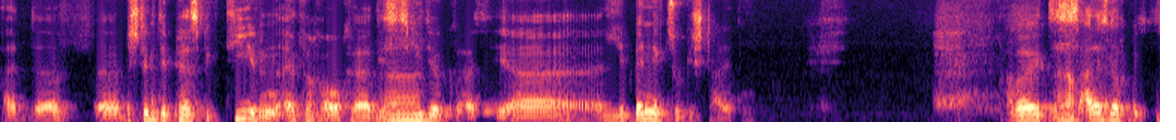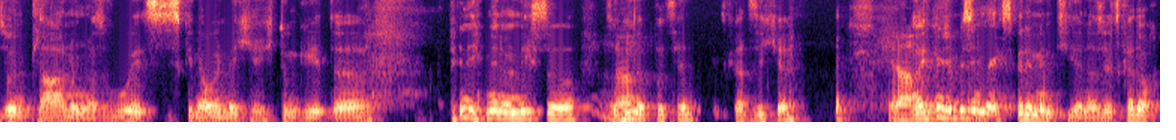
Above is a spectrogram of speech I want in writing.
äh, bestimmte Perspektiven, einfach auch äh, dieses mhm. Video quasi äh, lebendig zu gestalten. Aber das ja. ist alles noch ein bisschen so in Planung. Also wo jetzt das genau in welche Richtung geht, äh, bin ich mir noch nicht so, so ja. 100% gerade sicher. Ja. Aber ich bin schon ein bisschen im Experimentieren. Also jetzt gerade auch,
